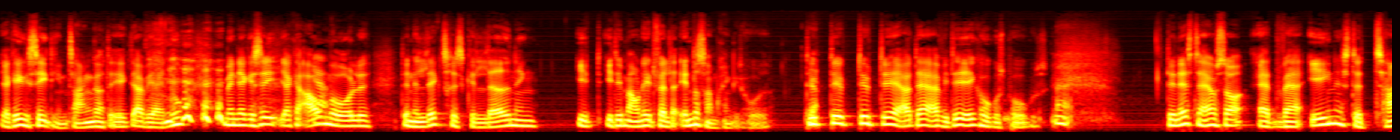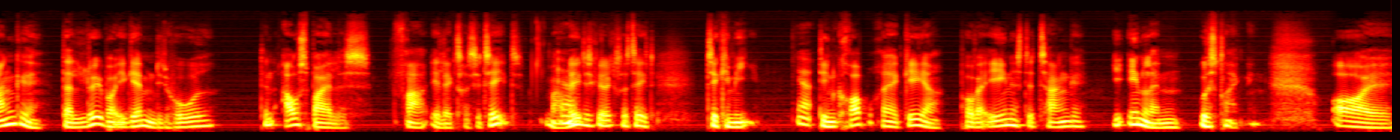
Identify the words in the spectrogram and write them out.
jeg kan ikke se dine tanker, det er ikke der, vi er endnu, men jeg kan se, jeg kan afmåle ja. den elektriske ladning i, i det magnetfelt, der ændrer sig omkring dit hoved. Det, ja. det, det, det er, der er vi, det er ikke hokus pokus. Nej. Det næste er jo så, at hver eneste tanke, der løber igennem dit hoved, den afspejles fra elektricitet, magnetisk ja. elektricitet, til kemi. Ja. Din krop reagerer på hver eneste tanke i en eller anden udstrækning. Og øh,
